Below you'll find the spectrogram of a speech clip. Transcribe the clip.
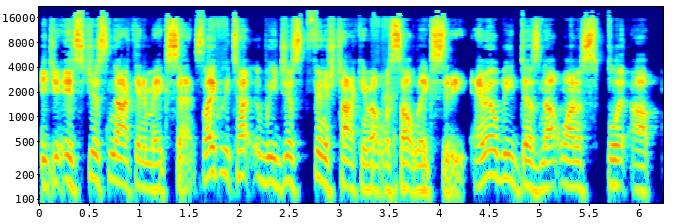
it, it's just not going to make sense. Like we ta- we just finished talking about with Salt Lake City, MLB does not want to split up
